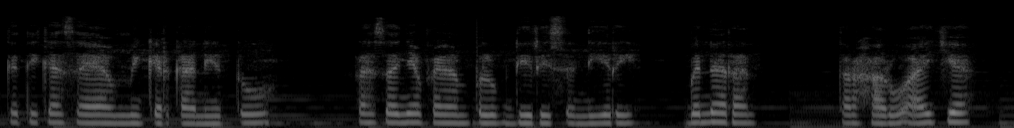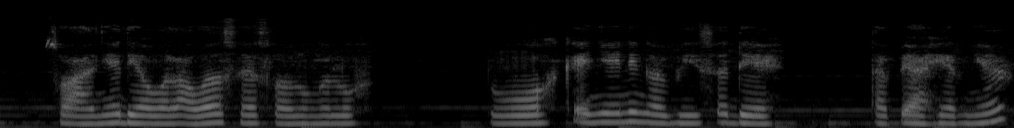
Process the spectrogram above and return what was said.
Ketika saya memikirkan itu, rasanya pengen peluk diri sendiri. Beneran, terharu aja. Soalnya di awal-awal saya selalu ngeluh. Duh, kayaknya ini nggak bisa deh. Tapi akhirnya,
